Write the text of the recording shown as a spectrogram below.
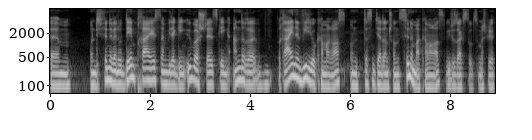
Ähm, und ich finde, wenn du den Preis dann wieder gegenüberstellst gegen andere reine Videokameras, und das sind ja dann schon Cinema-Kameras, wie du sagst, so zum Beispiel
